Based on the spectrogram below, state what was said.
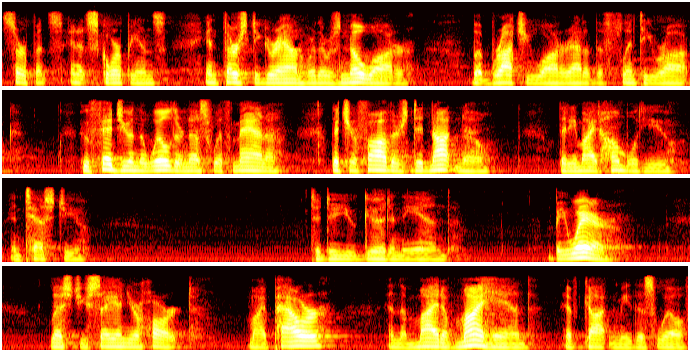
serpents and its scorpions and thirsty ground where there was no water, but brought you water out of the flinty rock, who fed you in the wilderness with manna that your fathers did not know, that he might humble you and test you to do you good in the end. Beware lest you say in your heart, My power and the might of my hand have gotten me this wealth.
